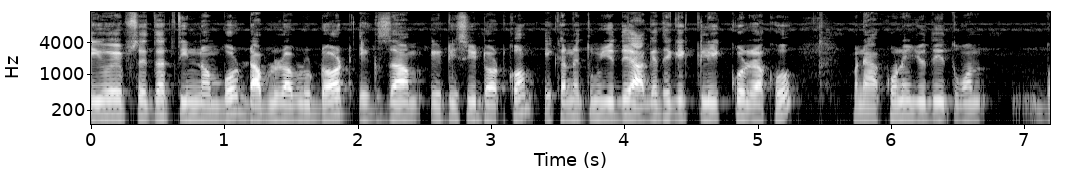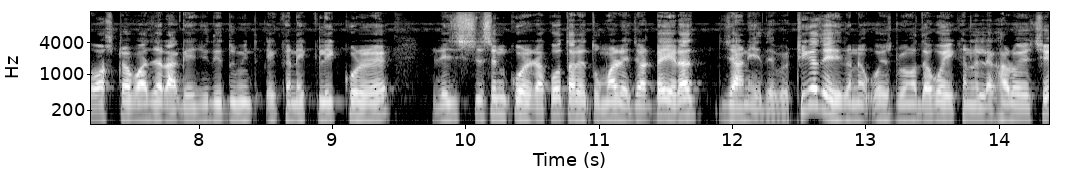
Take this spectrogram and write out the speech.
এই ওয়েবসাইটটার তিন নম্বর W dot exam dot com এখানে তুমি যদি আগে থেকে ক্লিক করে রাখো মানে এখনই যদি তোমার দশটা বাজার আগে যদি তুমি এখানে ক্লিক করে রেজিস্ট্রেশন করে রাখো, তাহলে তোমার রেজাল্টটা এরা জানিয়ে দেবে। ঠিক আছে? এখানে ওয়েস্ট বেঙ্গল দেখো, এখানে লেখা রয়েছে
